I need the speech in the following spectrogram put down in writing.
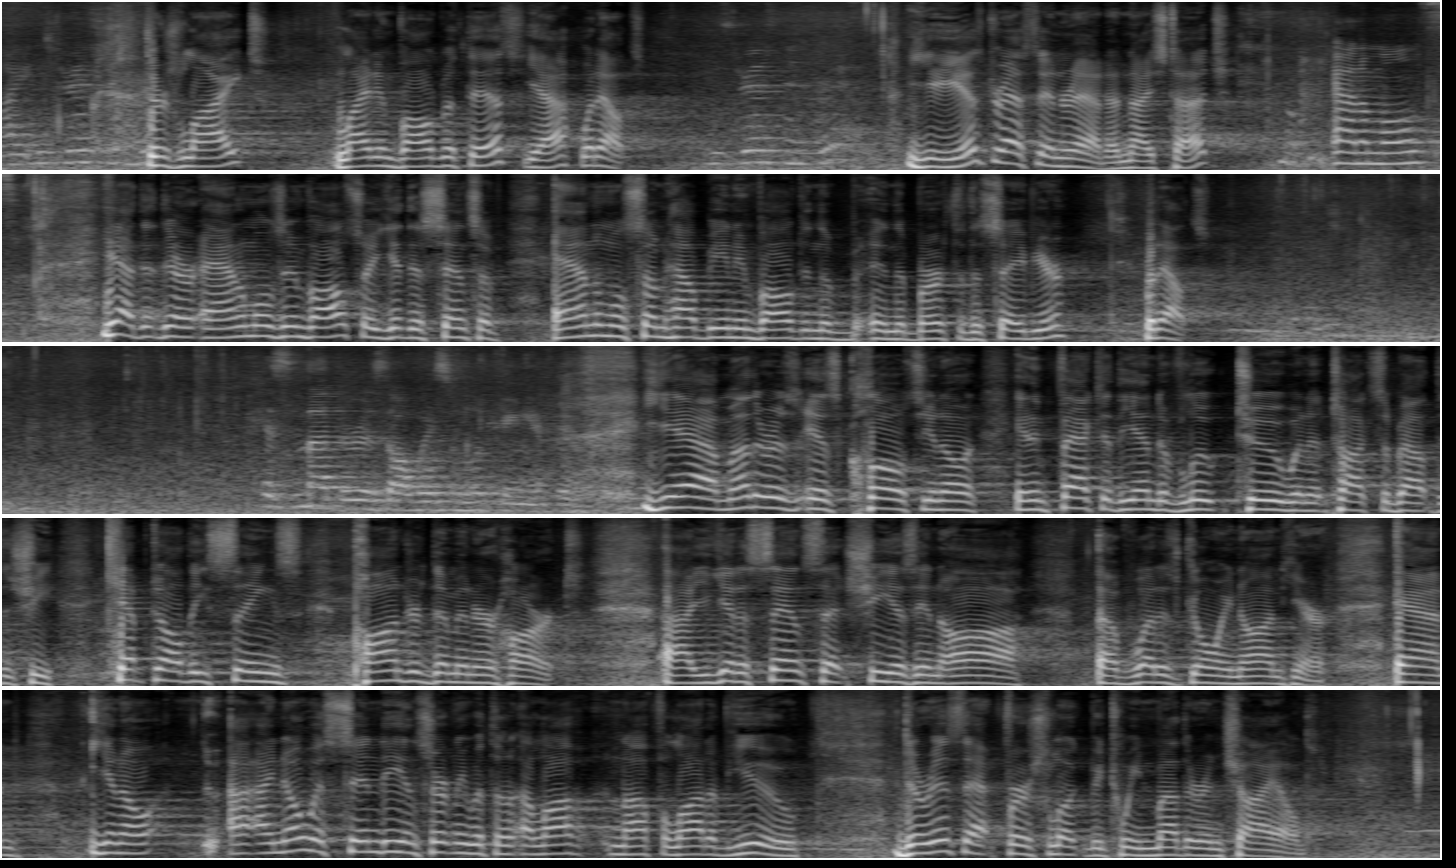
Light is dressed in There's light, light involved with this. Yeah. What else? He's dressed in red. He is dressed in red. A nice touch. Animals. Yeah, that there are animals involved, so you get this sense of animals somehow being involved in the in the birth of the Savior. What else? His mother is always looking at him. Yeah, mother is, is close, you know. And in fact, at the end of Luke 2, when it talks about that she kept all these things, pondered them in her heart, uh, you get a sense that she is in awe of what is going on here. And, you know, I I know with Cindy and certainly with a lot, an awful lot of you, there is that first look between mother and child.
